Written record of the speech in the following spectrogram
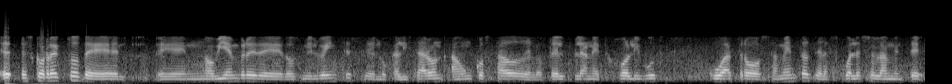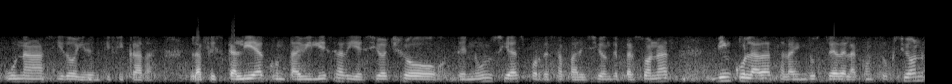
E, es correcto, de, en noviembre de 2020 se localizaron a un costado del Hotel Planet Hollywood cuatro osamentas, de las cuales solamente una ha sido identificada. La Fiscalía contabiliza 18 denuncias por desaparición de personas vinculadas a la industria de la construcción.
